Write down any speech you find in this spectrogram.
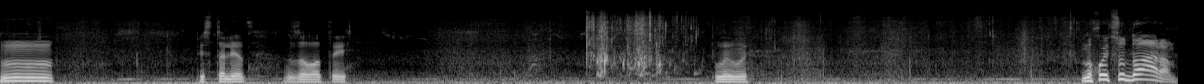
м Пістолет золотий. Пливи. Ну хоч з ударом.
